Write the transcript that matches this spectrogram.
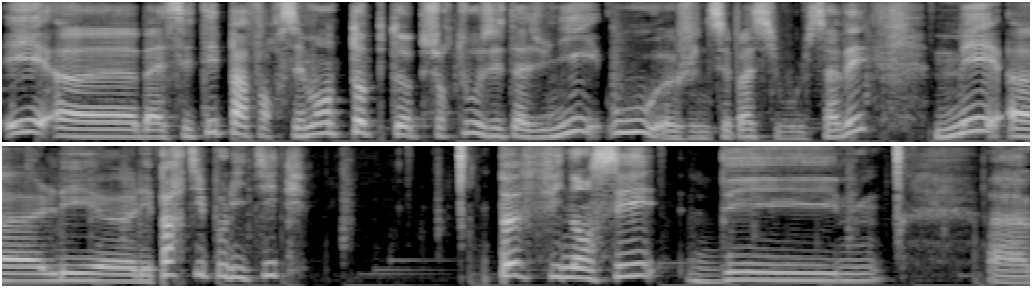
et euh, bah, c'était pas forcément top top, surtout aux États-Unis où je ne sais pas si vous le savez, mais les, les partis politiques peuvent financer des euh,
